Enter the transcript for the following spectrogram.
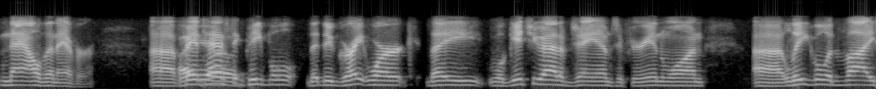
now than ever. Uh, I, uh, fantastic people that do great work. They will get you out of jams if you're in one. Uh, legal advice,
